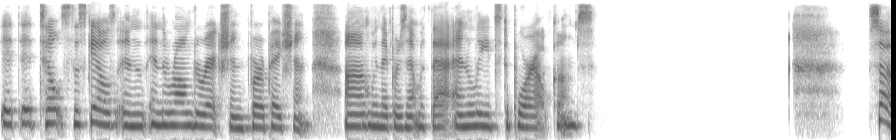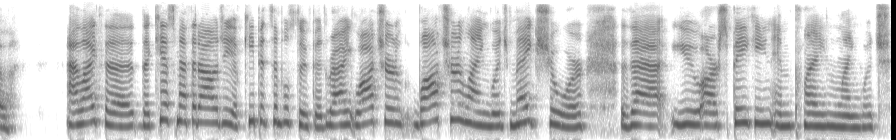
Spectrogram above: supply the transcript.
it, it tilts the scales in, in the wrong direction for a patient um, when they present with that and leads to poor outcomes. So I like the the KISS methodology of keep it simple, stupid. Right? Watch your watch your language. Make sure that you are speaking in plain language.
